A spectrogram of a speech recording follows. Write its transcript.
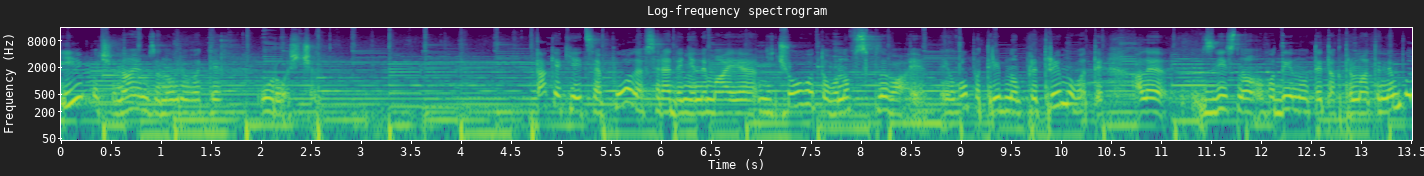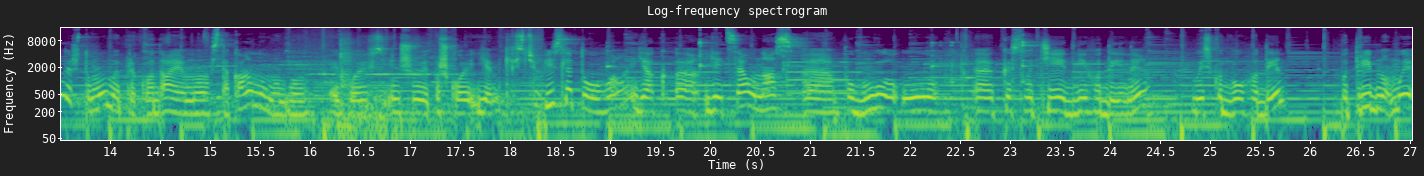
і починаємо занурювати у розчин. Так як яйце поле всередині немає нічого, то воно вспливає. Його потрібно притримувати, але звісно, годину ти так тримати не будеш, тому ми прикладаємо стаканом або якоюсь іншою важкою ємкістю. Після того, як е, яйце у нас е, побуло у е, кислоті 2 години, близько 2 годин, потрібно, ми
